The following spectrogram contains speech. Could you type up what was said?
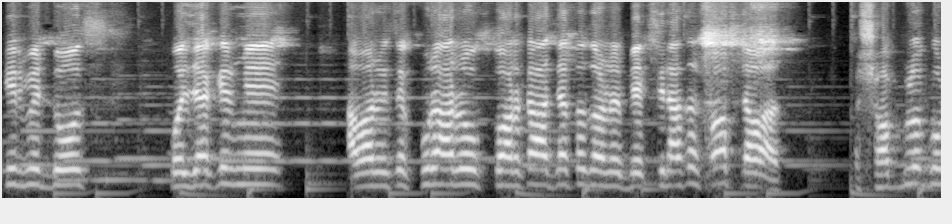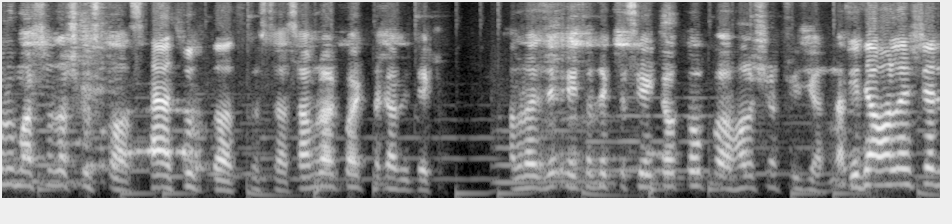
কিরমির ডোজ কলজা কিরমি আবার হচ্ছে কুড়া রোগ তরকা যত ধরনের ভ্যাকসিন আছে সব দেওয়া আছে। সবগুলো গরু মাসাল্লাহ সুস্থ আছে। হ্যাঁ সুস্থ আছে। সুস্থ আছে। আমরা কয়েকটা গাবি দেখি। আমরা যে এটা দেখতেছি এটাও তো হলসের ফ্রিজিয়ান না? এটা হলে স্টেট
